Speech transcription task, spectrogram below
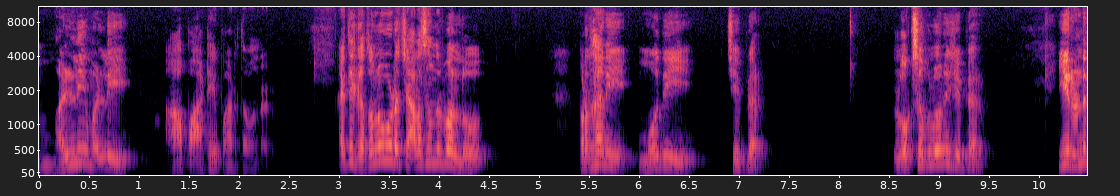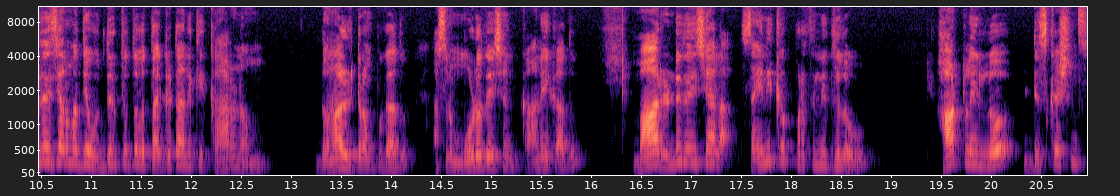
మళ్ళీ మళ్ళీ ఆ పాటే పాడుతూ ఉన్నాడు. అయితే గతంలో కూడా చాలా సందర్భాల్లో ప్రధాని మోదీ చెప్పారు. లోక్సభలోనే చెప్పారు. ఈ రెండు దేశాల మధ్య ఉద్రిక్తతలు తగ్గటానికి కారణం డొనాల్డ్ ట్రంప్ కాదు అసలు మూడో దేశం కానే కాదు. మా రెండు దేశాల సైనిక ప్రతినిధులు హాట్లైన్లో డిస్కషన్స్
